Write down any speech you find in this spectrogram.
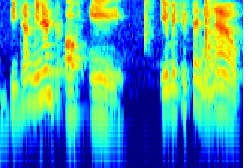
determinant of A A ম্যাট্রিক্সের নির্ণায়ক।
